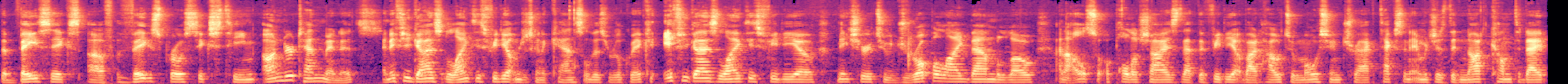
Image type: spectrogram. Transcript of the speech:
the basics of Vegas Pro 16 under 10 minutes. And if you guys like this video, I'm just gonna cancel this real quick. If you guys like this video, make sure to drop a like down below, and I also apologize that the video about how to motion track text and images did not come today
